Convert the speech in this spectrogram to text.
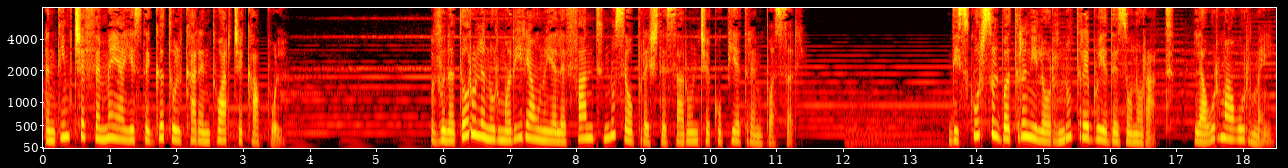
în timp ce femeia este gâtul care întoarce capul. Vânătorul în urmărirea unui elefant nu se oprește să arunce cu pietre în păsări. Discursul bătrânilor nu trebuie dezonorat. La urma urmei,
